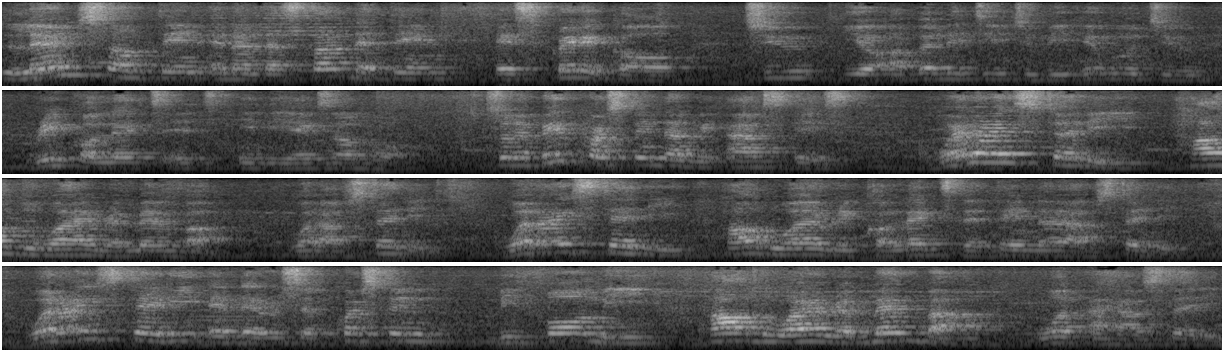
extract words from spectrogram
learn something and understand the thing is critical to your ability to be able to recollect it in the exam hall. So the big question that we ask is, when I study, how do I remember what I've studied? When I study, how do I recollect the thing that I've studied? When I study and there is a question before me, how do I remember what I have studied?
